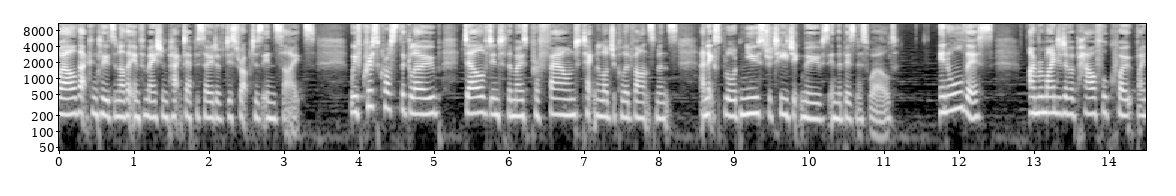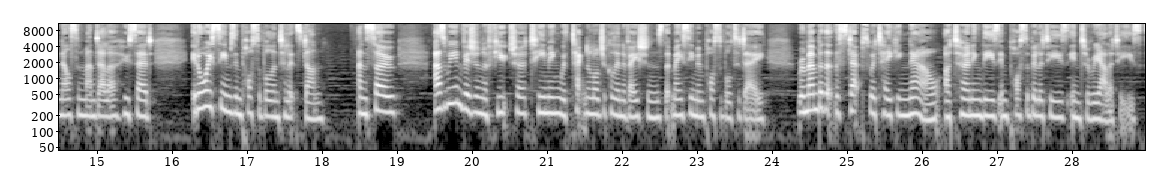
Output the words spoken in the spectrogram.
Well, that concludes another information packed episode of Disruptors Insights. We've crisscrossed the globe, delved into the most profound technological advancements, and explored new strategic moves in the business world. In all this, I'm reminded of a powerful quote by Nelson Mandela, who said, It always seems impossible until it's done. And so, as we envision a future teeming with technological innovations that may seem impossible today, remember that the steps we're taking now are turning these impossibilities into realities.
